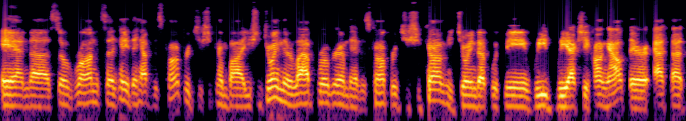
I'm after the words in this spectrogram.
And uh, so Ron said, "Hey, they have this conference. You should come by. You should join their lab program. They have this conference. You should come." He joined up with me. We we actually hung out there at that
